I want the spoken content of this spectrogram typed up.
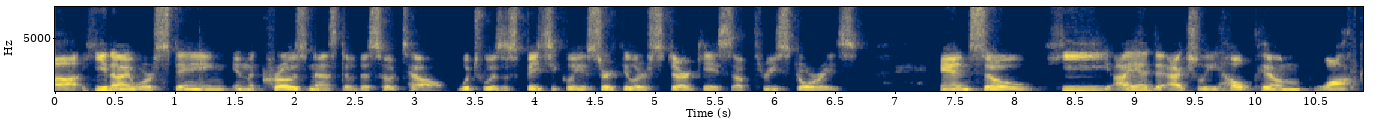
uh, he and I were staying in the crow's nest of this hotel, which was a, basically a circular staircase up three stories. And so he, I had to actually help him walk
